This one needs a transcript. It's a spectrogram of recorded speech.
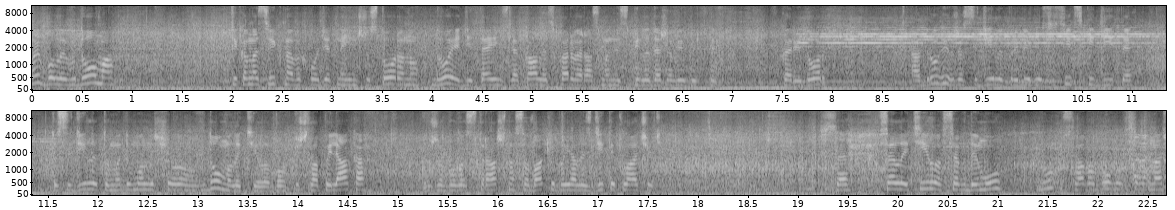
Ми були вдома, тільки в нас вікна виходять на іншу сторону. Двоє дітей злякались. Перший раз ми не спіли навіть вибігти в коридор. А другі вже сиділи, прибігли сусідські діти. То сиділи, то ми думали, що вдома летіло, бо пішла пиляка, вже було страшно, собаки боялись, діти плачуть. Все, все летіло, все в диму. Ну, слава Богу, все у нас,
